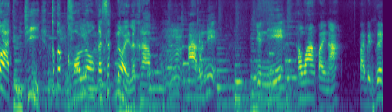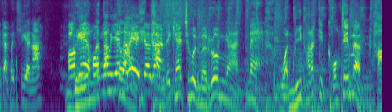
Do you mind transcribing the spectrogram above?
มาถึงที่ก็ต้องขอลองกันสักหน่อยละครับ อืมอะแล้วนี่เย็นนี้ถ้าว่างไปนะ ไปเป็นเพื่อนกันไปเชียร์นะ โอเคเดินหมากโมตั้งงเย็นไกลนะพี่เจอกัน ทำได้แค่ชวนมาร่วมงานแหม่วันนี้ภารกิจของเจ๊แหม่มท่า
